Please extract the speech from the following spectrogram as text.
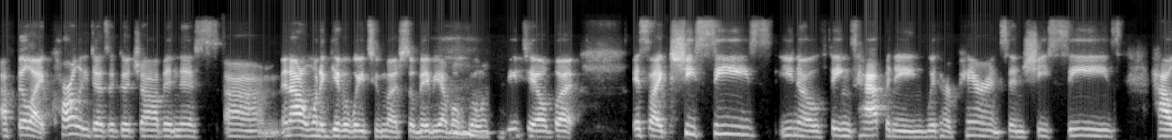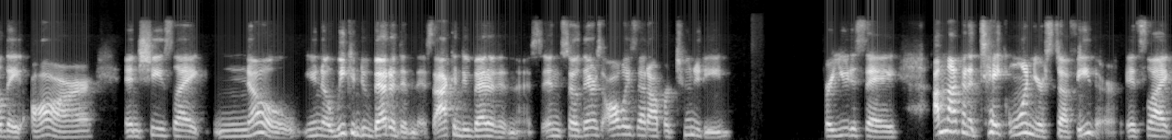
i feel like carly does a good job in this um and i don't want to give away too much so maybe i won't go into detail but it's like she sees you know things happening with her parents and she sees how they are and she's like no you know we can do better than this i can do better than this and so there's always that opportunity for you to say, I'm not going to take on your stuff either. It's like,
